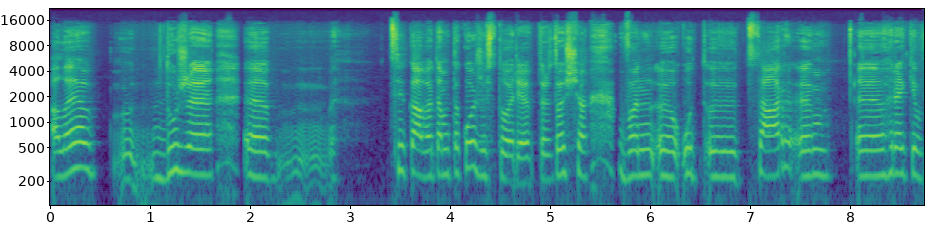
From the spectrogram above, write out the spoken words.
але дуже цікава там також історія, про те, що вон, е, от, е, цар е, е, греків,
